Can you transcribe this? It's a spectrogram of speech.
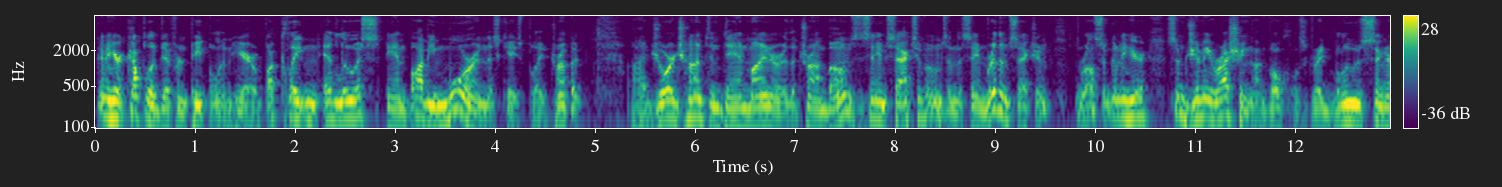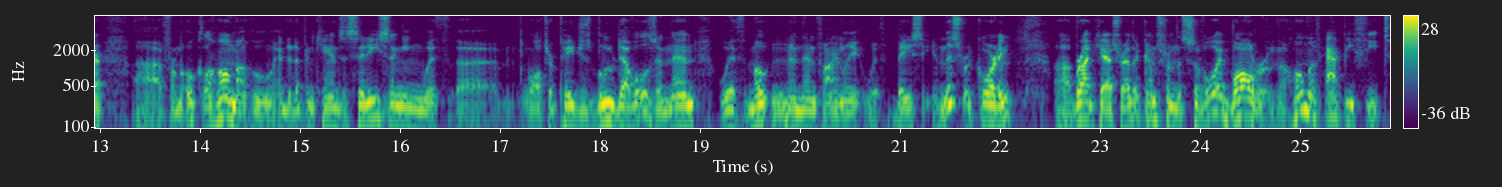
Going to hear a couple of different people in here. Buck Clayton, Ed Lewis, and Bobby Moore, in this case, played trumpet. Uh, George Hunt and Dan Minor are the trombones, the same saxophones and the same rhythm section. We're also going to hear some Jimmy Rushing on vocals, a great blues singer uh, from Oklahoma who ended up in Kansas City singing with uh, Walter Page's Blue Devils, and then with Moten, and then finally with Basie. And this recording, uh, broadcast rather, comes from the Savoy Ballroom, the home of Happy Feet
